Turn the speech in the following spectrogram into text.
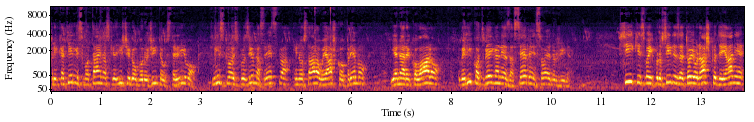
pri katerih smo tajno skladiščili oborožitev, streljivo, minsko-eksplozivna sredstva in ostalo vojaško opremo, je narekovalo veliko tveganje za sebe in svoje družine. Vsi, ki smo jih prosili za to junaško dejanje,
